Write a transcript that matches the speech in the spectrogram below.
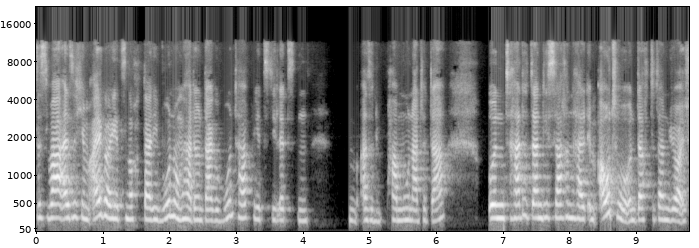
Das war, als ich im Allgäu jetzt noch da die Wohnung hatte und da gewohnt habe, jetzt die letzten, also die paar Monate da und hatte dann die Sachen halt im Auto und dachte dann, ja, ich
